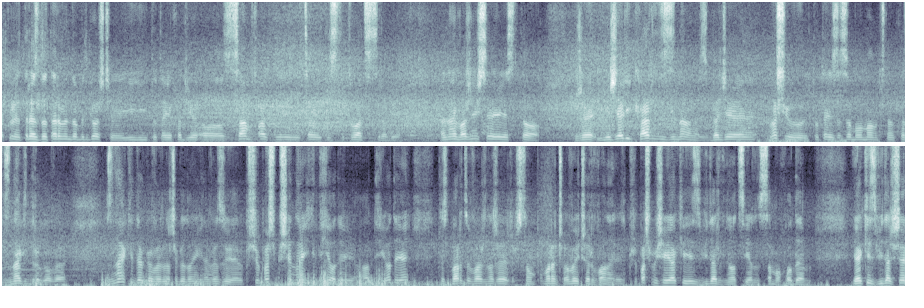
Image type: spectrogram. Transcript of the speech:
Akurat teraz dotarłem do Bydgoszczy i tutaj chodzi o sam fakt całej tej sytuacji, co robię. Ale najważniejsze jest to, że jeżeli każdy z nas będzie nosił tutaj ze sobą, mam na przykład znaki drogowe. Znaki drogowe, dlaczego do nich nawiązuję? Przypatrzmy się na ich diody, a diody to jest bardzo ważna rzecz. Są pomarańczowe i czerwone. Przypatrzmy się, jakie jest widać w nocy jadąc samochodem, jak jest widać, e,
